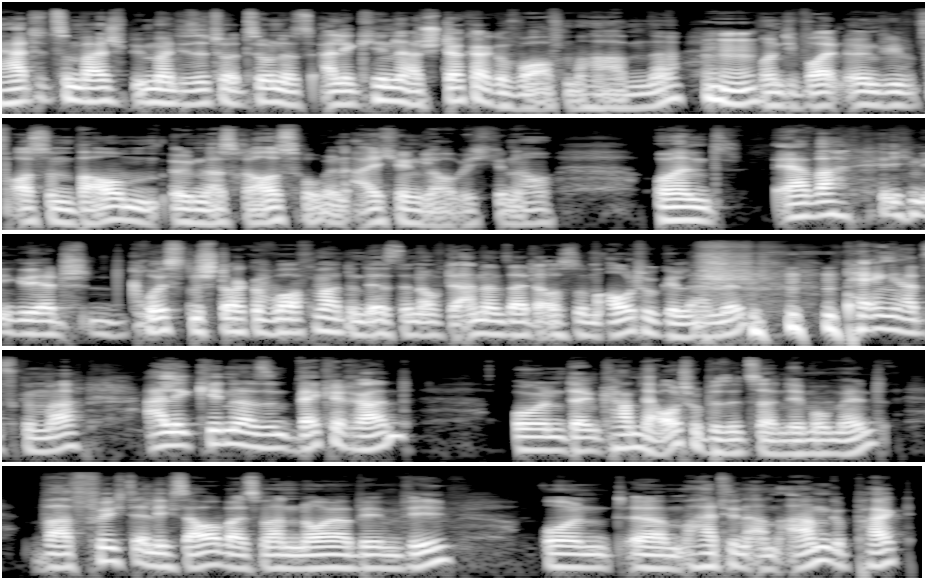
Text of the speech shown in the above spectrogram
Er hatte zum Beispiel mal die Situation, dass alle Kinder Stöcker geworfen haben, ne? Und die wollten irgendwie aus einem Baum irgendwas rausholen, Eicheln, glaube ich, genau. Und er war derjenige, der den größten Stock geworfen hat und der ist dann auf der anderen Seite aus so einem Auto gelandet. Peng hat's gemacht. Alle Kinder sind weggerannt und dann kam der Autobesitzer in dem Moment, war fürchterlich sauer, weil es war ein neuer BMW und ähm, hat ihn am Arm gepackt.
